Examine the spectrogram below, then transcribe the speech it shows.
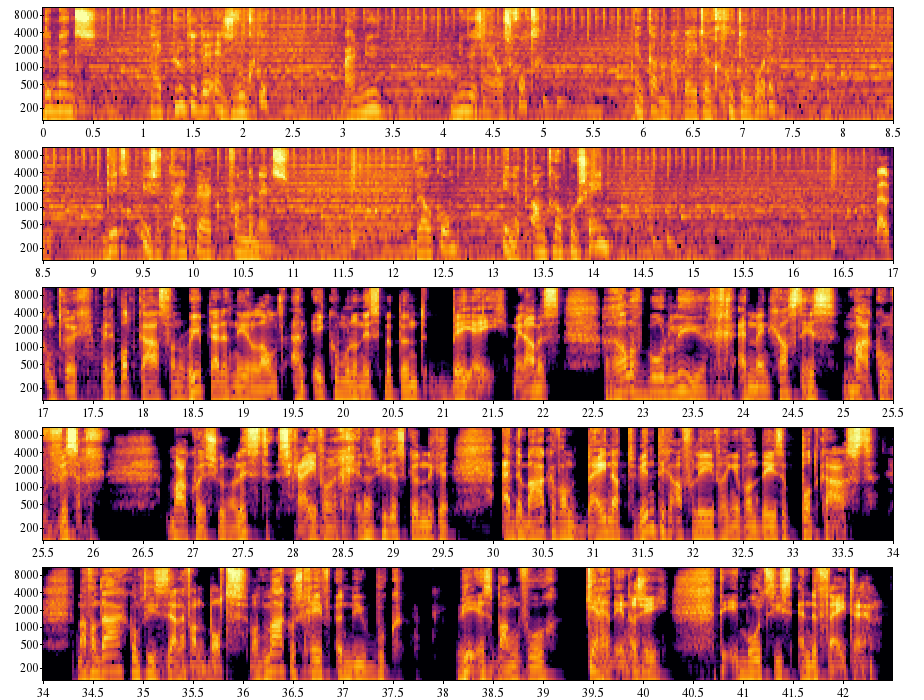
De mens, hij ploeterde en zwoegde. Maar nu, nu is hij als God. En kan er maar beter goed in worden. Dit is het tijdperk van de mens. Welkom in het Anthropoceen. Welkom terug bij de podcast van Replanet Nederland en ecomodernisme.be. Mijn naam is Ralf Baudelier en mijn gast is Marco Visser. Marco is journalist, schrijver, energiedeskundige en de maker van bijna twintig afleveringen van deze podcast. Maar vandaag komt hij zelf aan bod, want Marco schreef een nieuw boek. Wie is bang voor kernenergie. De emoties en de feiten.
